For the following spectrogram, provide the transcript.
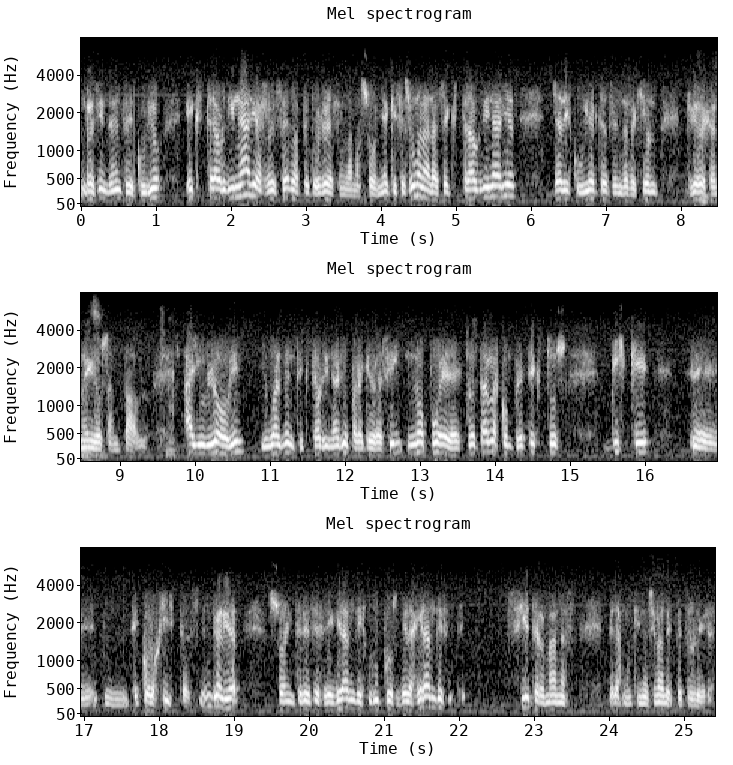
recientemente descubrió extraordinarias reservas petroleras en la Amazonia, que se suman a las extraordinarias ya descubiertas en la región Río de Janeiro-San Pablo. Hay un lobby igualmente extraordinario para que Brasil no pueda explotarlas con pretextos disque eh, ecologistas. En realidad son intereses de grandes grupos, de las grandes siete hermanas de las multinacionales petroleras.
